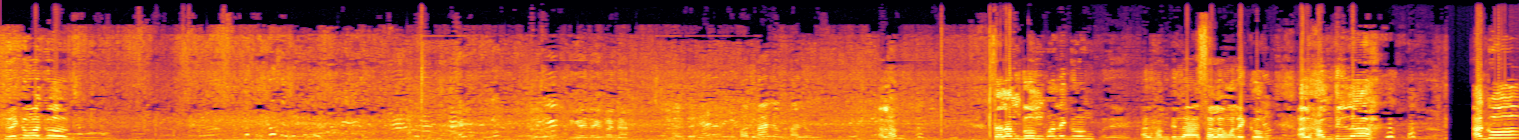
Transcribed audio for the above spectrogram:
Assalamualaikum Agung. Tinggal dari mana? Balong balong. Alhamdulillah. Salam Gung, boleh Gung? Boleh. Alhamdulillah, Assalamualaikum. Alhamdulillah. Agung.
